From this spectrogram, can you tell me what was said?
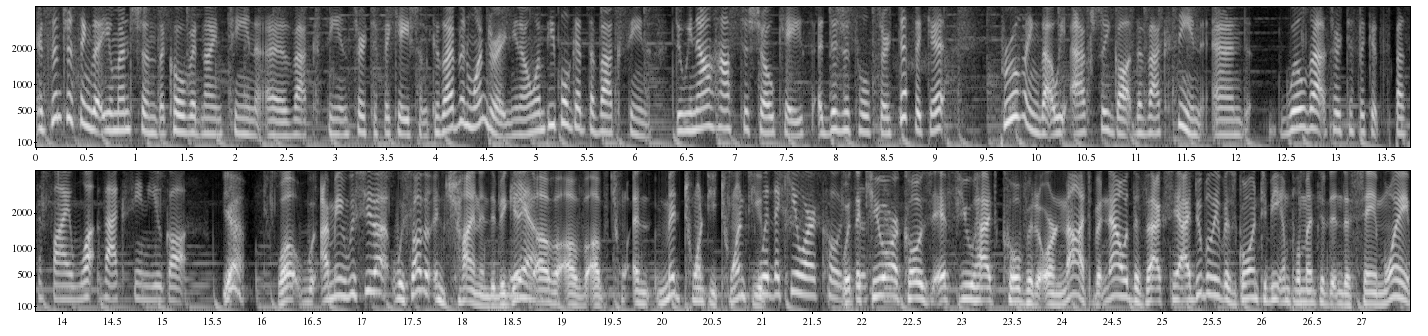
It's interesting that you mentioned the COVID 19 uh, vaccine certification because I've been wondering, you know, when people get the vaccine, do we now have to showcase a digital certificate proving that we actually got the vaccine? And will that certificate specify what vaccine you got? Yeah. Well, I mean, we see that we saw that in China in the beginning Yeah. of of, of tw- mid 2020 With the QR code. with the. QR codes if you had COVID or not. But now with the vaccine, I do believe it's going to be implemented in the same way.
